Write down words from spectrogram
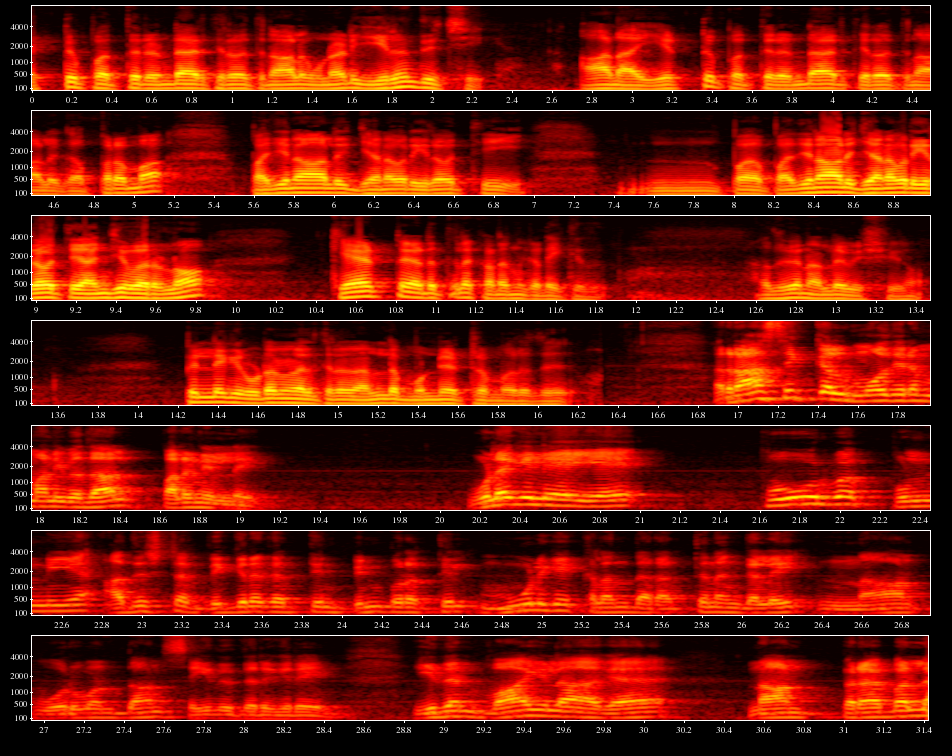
எட்டு பத்து ரெண்டாயிரத்தி இருபத்தி நாலு முன்னாடி இருந்துச்சு. ஆனால் எட்டு பத்து ரெண்டாயிரத்தி இருபத்தி நாலுக்கு அப்புறமா பதினாலு ஜனவரி இருபத்தி ப பதினாலு ஜனவரி இருபத்தி அஞ்சு வரலும் கேட்ட இடத்துல கடன் கிடைக்குது. அதுவே நல்ல விஷயம். பிள்ளைகள் உடல்நலத்தில் நல்ல முன்னேற்றம் வருது. ராசிக்கல் மோதிரம் அணிவதால் பலனில்லை. உலகிலேயே பூர்வ புண்ணிய அதிர்ஷ்ட விக்கிரகத்தின் பின்புறத்தில் மூலிகை கலந்த ரத்தினங்களை நான் ஒருவன்தான் செய்து தருகிறேன். இதன் வாயிலாக நான் பிரபல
